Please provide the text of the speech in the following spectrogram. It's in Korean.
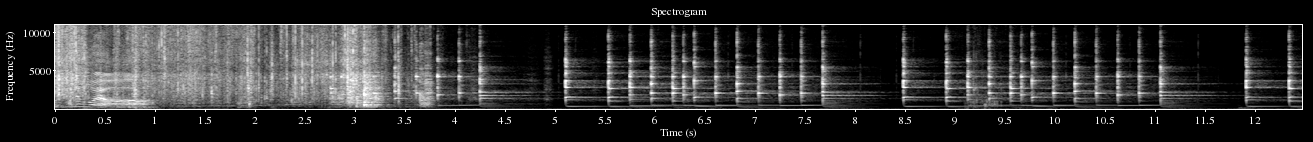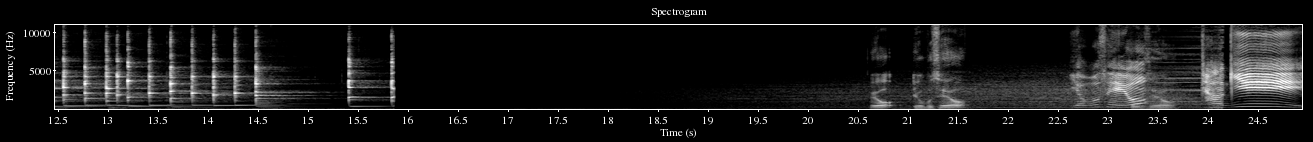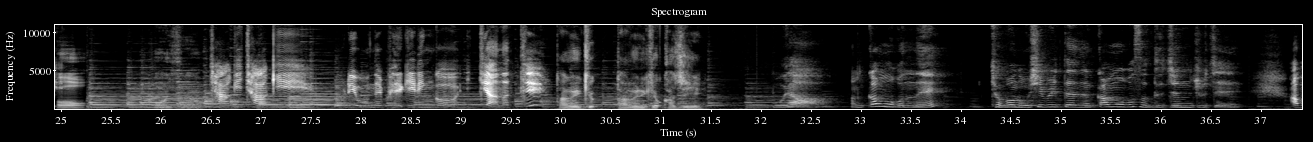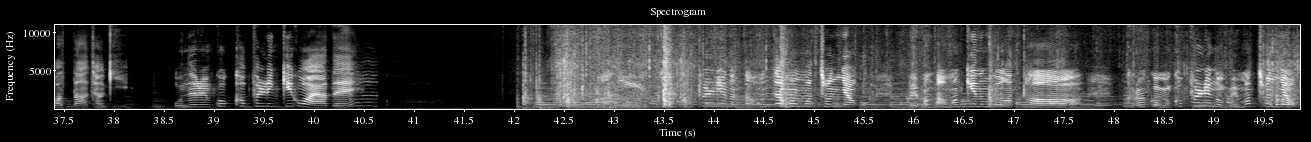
어디 있는 거야? 여 여보세요? 여보세요? 여보세요. 자기. 어. 어 이사야. 자기 자기. 우리 오늘 100일인 거 잊지 않았지? 당연히 기억 당연히 기억하지. 뭐야 안 까먹었네? 저번 50일 때는 까먹어서 늦은 주제 아 맞다 자기. 오늘은 꼭 커플링 끼고 와야 돼. 아니 무슨 커플링은 나 혼자만 맞췄냐고 매번 나만 끼는 거 같아 그럴 거면 커플링은 왜 맞췄냐고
